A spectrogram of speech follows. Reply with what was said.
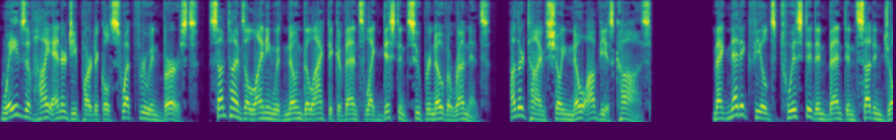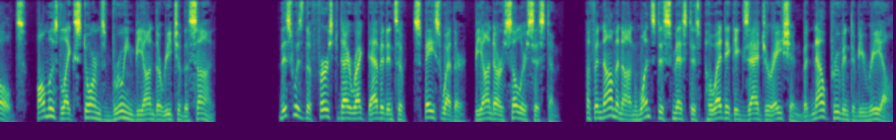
Waves of high-energy particles swept through in bursts, sometimes aligning with known galactic events like distant supernova remnants, other times showing no obvious cause. Magnetic fields twisted and bent in sudden jolts, almost like storms brewing beyond the reach of the sun. This was the first direct evidence of space weather beyond our solar system, a phenomenon once dismissed as poetic exaggeration but now proven to be real.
